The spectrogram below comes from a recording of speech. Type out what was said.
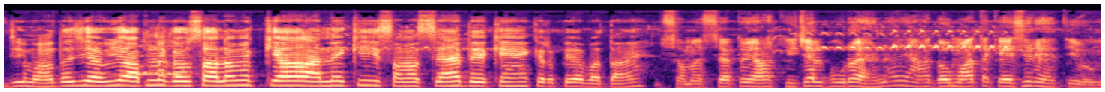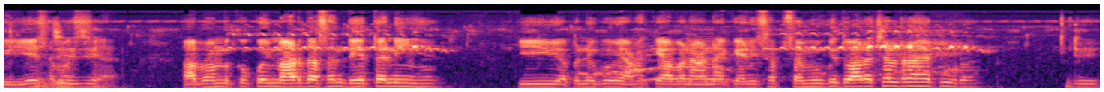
जी महोदय जी अभी आपने गौशाला में क्या आने की समस्याएँ देखे हैं कृपया बताएँ। समस्या तो यहाँ कीचल पूरा है ना यहाँ गौ माता कैसी रहती होगी ये समस्या जी। है। अब हमको कोई मार्गदर्शन देता नहीं है कि अपने को यहाँ क्या बनाना क्या नहीं सब समूह के द्वारा चल रहा है पूरा। जी।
